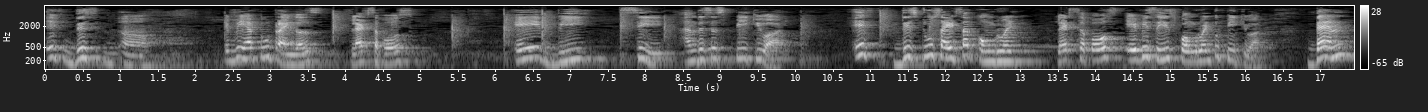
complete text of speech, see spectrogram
if this uh, if we have two triangles let's suppose a b c and this is pqr if these two sides are congruent let's suppose abc is congruent to pqr then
